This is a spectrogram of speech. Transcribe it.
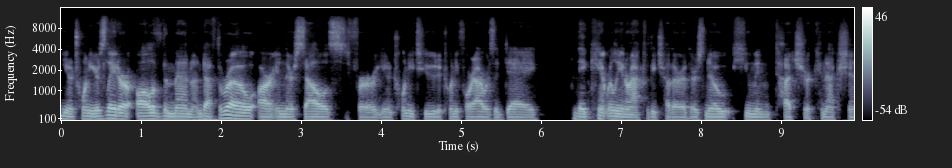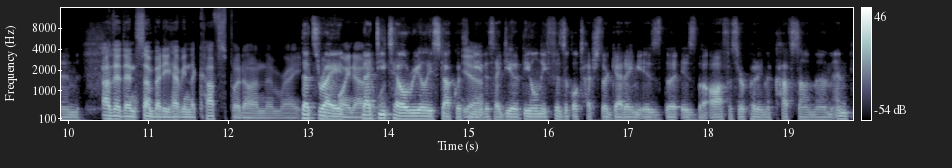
you know 20 years later all of the men on death row are in their cells for you know 22 to 24 hours a day. They can't really interact with each other. There's no human touch or connection. Other than somebody having the cuffs put on them right that's right. that detail really stuck with yeah. me this idea that the only physical touch they're getting is the is the officer putting the cuffs on them. And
